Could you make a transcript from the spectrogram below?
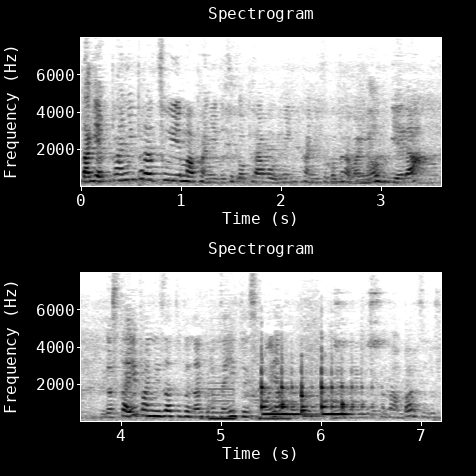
Tak jak pani pracuje, ma pani do tego prawo i nikt pani tego prawa nie odbiera. Dostaje pani za to wynagrodzenie, to jest moja praca. Ja dostawałam bardzo dużo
